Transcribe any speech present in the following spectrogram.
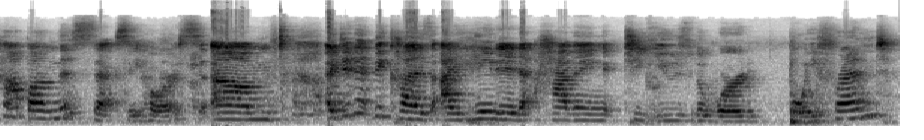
hop on this sexy horse. Um, I did it because I hated having to use the word boyfriend.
